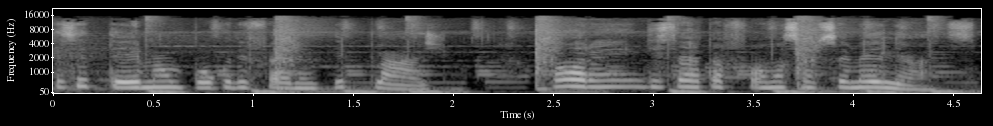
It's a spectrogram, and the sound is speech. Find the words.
Esse termo é um pouco diferente de plágio, porém, de certa forma, são semelhantes.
